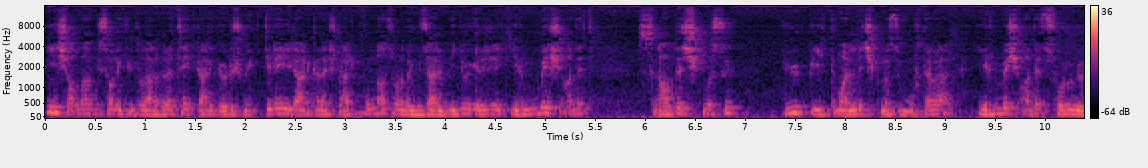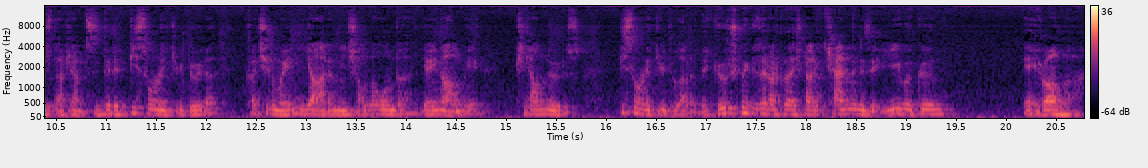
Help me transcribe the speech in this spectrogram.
İnşallah bir sonraki videolarda da tekrar görüşmek dileğiyle arkadaşlar. Bundan sonra da güzel bir video gelecek. 25 adet sınavda çıkması büyük bir ihtimalle çıkması muhtemel. 25 adet soru göstereceğim sizlere bir sonraki videoyu da kaçırmayın. Yarın inşallah onu da yayına almayı planlıyoruz. Bir sonraki videolarda da görüşmek üzere arkadaşlar. Kendinize iyi bakın. Eyvallah.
